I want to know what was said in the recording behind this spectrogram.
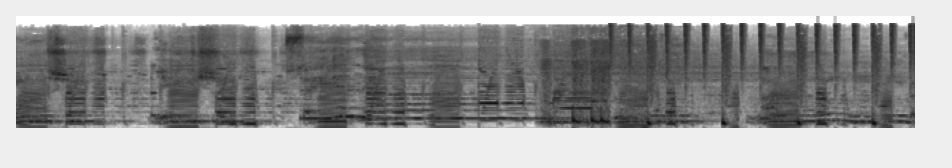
我是艺术，随便聊。不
